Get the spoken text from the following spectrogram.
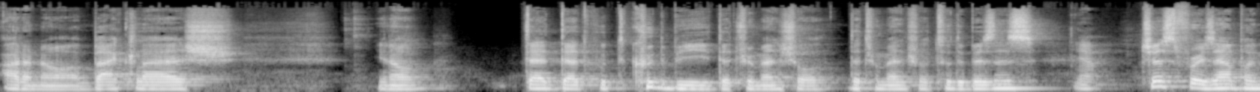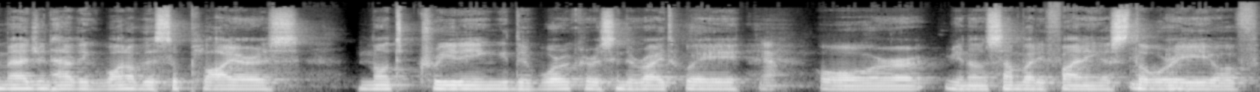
I don't know, a backlash, you know, that that would could be detrimental detrimental to the business. Yeah. Just for example, imagine having one of the suppliers not treating the workers in the right way, Yeah. or you know somebody finding a story mm-hmm. of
